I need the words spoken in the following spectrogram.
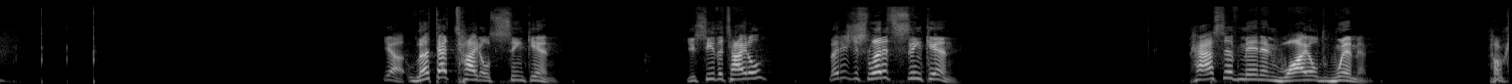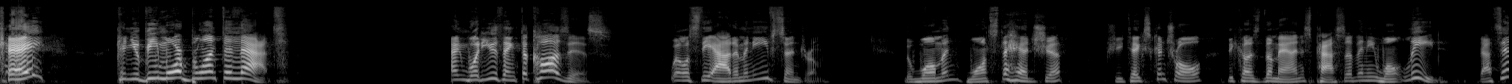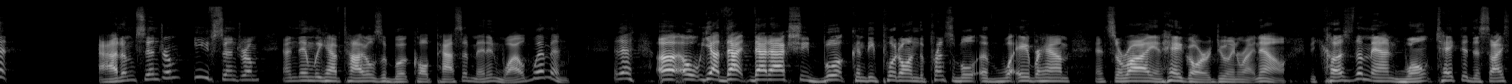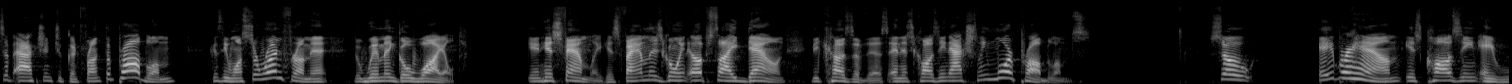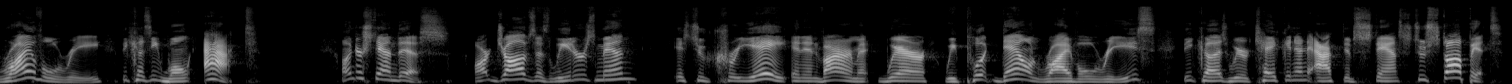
Yeah, let that title sink in. You see the title? Let it just let it sink in. Passive men and wild women. Okay? Can you be more blunt than that? And what do you think the cause is? Well, it's the Adam and Eve syndrome. The woman wants the headship, she takes control because the man is passive and he won't lead. That's it. Adam syndrome, Eve syndrome, and then we have titles of book called Passive Men and Wild Women. Uh, oh, yeah, that, that actually book can be put on the principle of what Abraham and Sarai and Hagar are doing right now. Because the man won't take the decisive action to confront the problem, because he wants to run from it, the women go wild in his family. His family is going upside down because of this, and it's causing actually more problems. So, Abraham is causing a rivalry because he won't act. Understand this our jobs as leaders, men, is to create an environment where we put down rivalries because we're taking an active stance to stop it.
